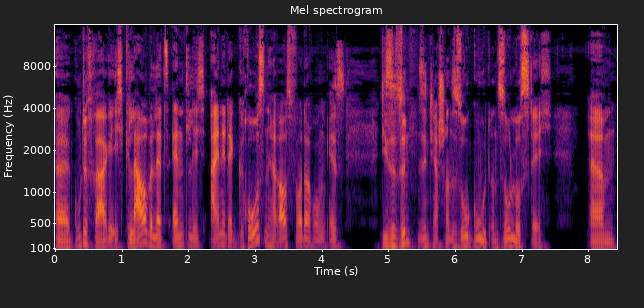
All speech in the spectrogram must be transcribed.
äh, gute Frage. Ich glaube letztendlich, eine der großen Herausforderungen ist, diese Sünden sind ja schon so gut und so lustig. Ähm,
